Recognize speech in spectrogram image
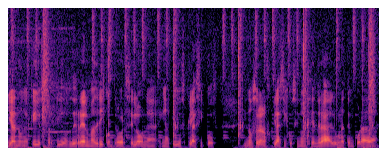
ya no en aquellos partidos de Real Madrid contra Barcelona, en aquellos clásicos, y no solo en los clásicos, sino en general, una temporada,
